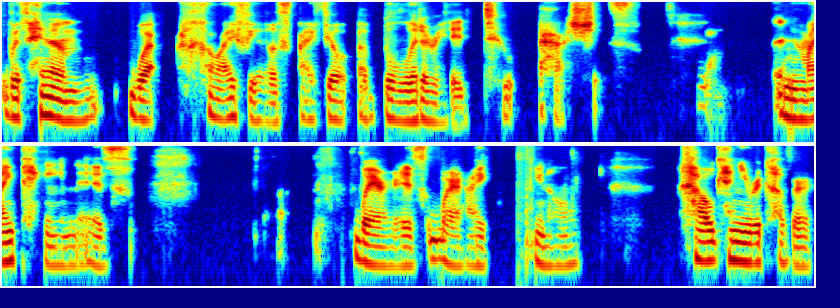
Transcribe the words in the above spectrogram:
with him, what how I feel is I feel obliterated to ashes. Yeah. And my pain is where is where I, you know, how can you recover?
